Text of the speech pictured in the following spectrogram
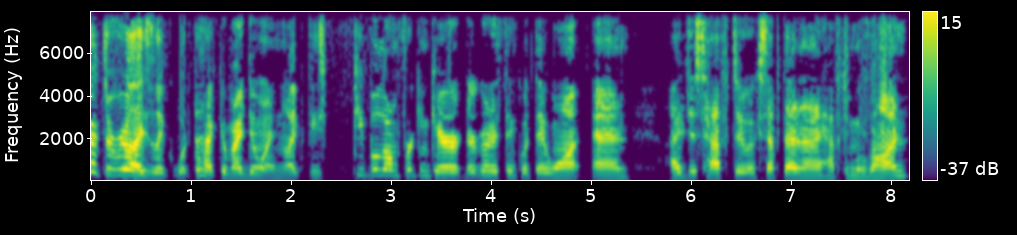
have to realize, like, what the heck am I doing? Like, these people don't freaking care. They're going to think what they want. And I just have to accept that and I have to move on.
